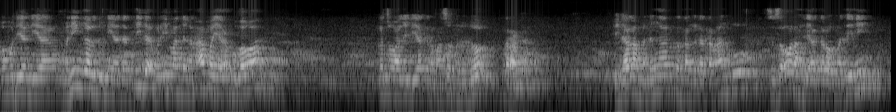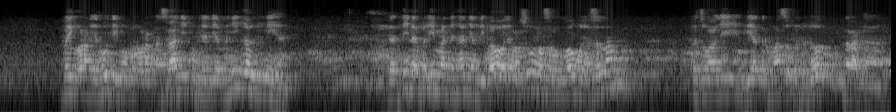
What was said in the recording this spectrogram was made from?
Kemudian dia meninggal dunia dan tidak beriman dengan apa yang aku bawa kecuali dia termasuk penduduk neraka. Tidaklah mendengar tentang kedatanganku seseorang di antara umat ini baik orang Yahudi maupun orang Nasrani kemudian dia meninggal dunia dan tidak beriman dengan yang dibawa oleh Rasulullah wasallam kecuali dia termasuk penduduk neraka.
